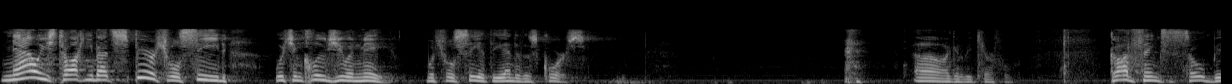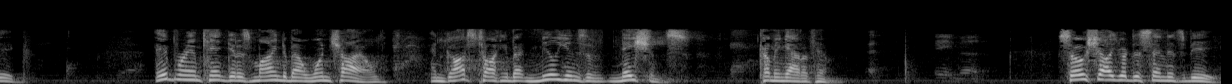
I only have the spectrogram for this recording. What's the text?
Now he's talking about spiritual seed, which includes you and me, which we'll see at the end of this course. oh, I got to be careful. God thinks so big. Abraham can't get his mind about one child, and God's talking about millions of nations coming out of him. Amen. So shall your descendants be.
